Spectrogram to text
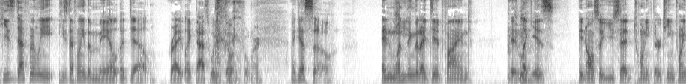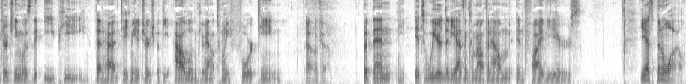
He's definitely he's definitely the male Adele, right? Like that's what he's going for. I guess so. And one He- thing that I did find, it, like, is and also you said 2013. 2013 was the EP that had "Take Me to Church," but the album came out 2014. Oh, okay. But then it's weird that he hasn't come out with an album in five years. Yeah, it's been a while.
